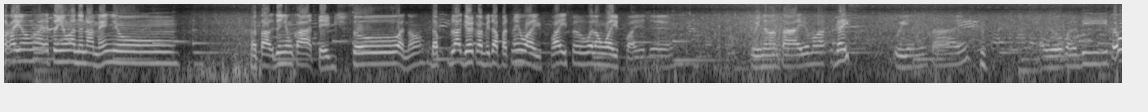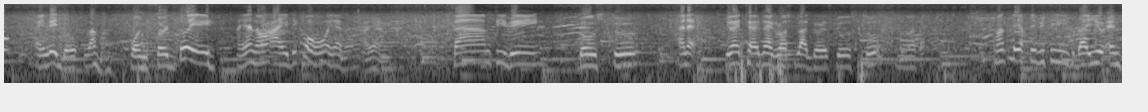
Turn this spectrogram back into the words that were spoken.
Saka yung, ito yung ano namin, yung natawag din yung cottage. So, ano, the vlogger kami dapat may wifi. So, walang wifi. Ede, uwi na lang tayo mga guys. Uwi na lang tayo. Ayoko na dito. Ay, hindi, joke lang. Sponsored to eh. Ayan o, ID ko. Ayan o, ayan. Sam TV goes to ano, United Negros Vloggers goes to to, monthly activity by UNB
